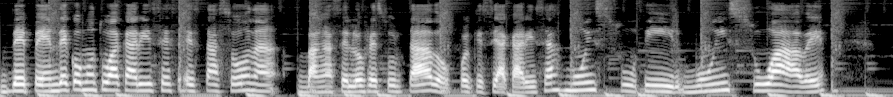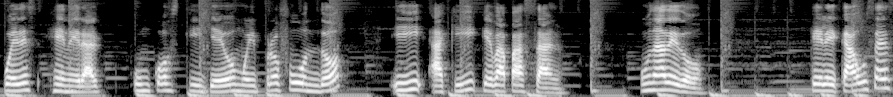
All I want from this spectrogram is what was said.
Depende cómo tú acarices esta zona, van a ser los resultados, porque si acaricias muy sutil, muy suave, puedes generar un cosquilleo muy profundo. Y aquí, ¿qué va a pasar? Una de dos. Que le causes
